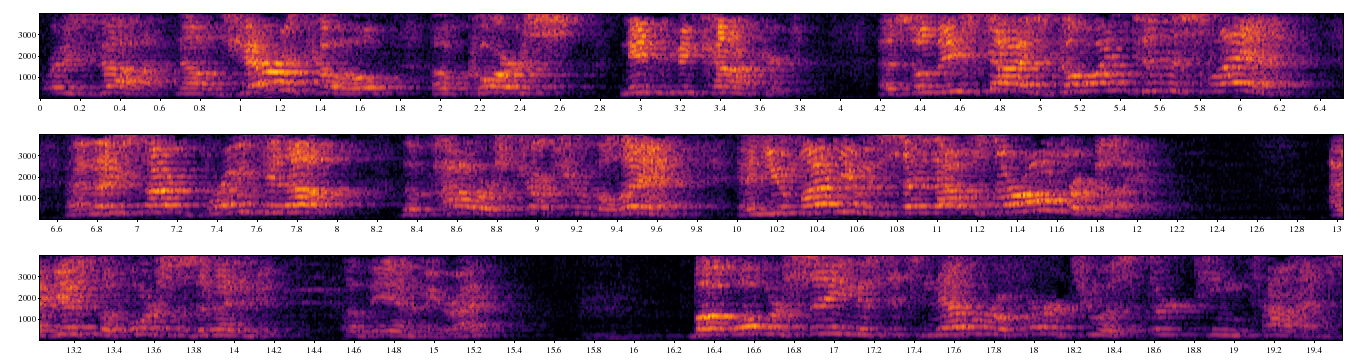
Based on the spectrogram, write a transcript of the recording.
Praise God. Now, Jericho, of course, needed to be conquered. And so these guys go into this land and they start breaking up the power structure of the land. And you might even say that was their own rebellion against the forces of enemy of the enemy, right? But what we're seeing is it's never referred to as 13 times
